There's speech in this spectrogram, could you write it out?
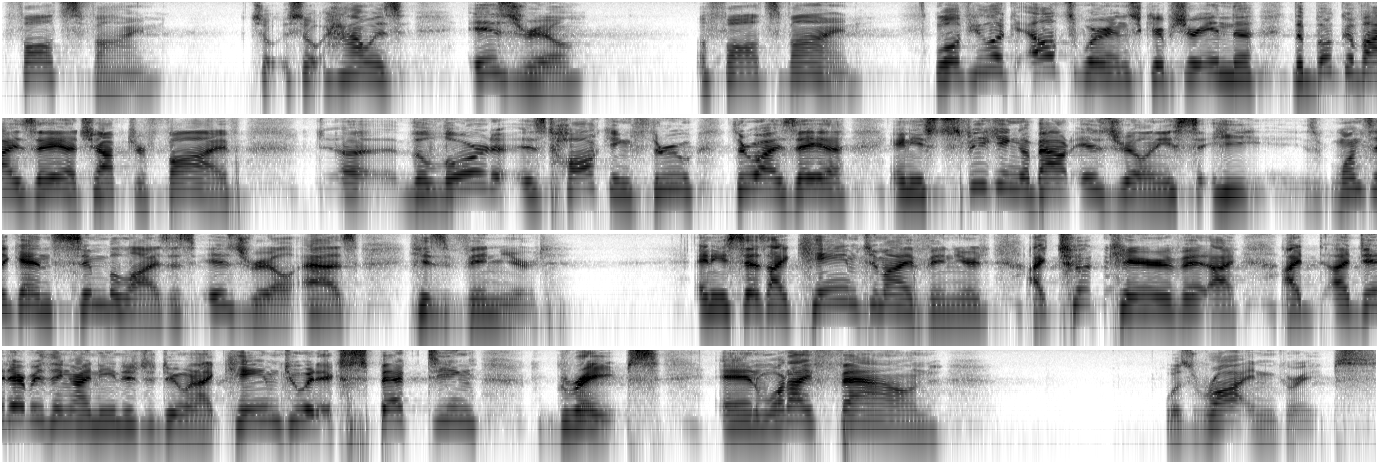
false vine. So, so how is Israel a false vine? Well, if you look elsewhere in Scripture, in the, the book of Isaiah, chapter 5, uh, the Lord is talking through, through Isaiah, and he's speaking about Israel, and he, he once again symbolizes Israel as his vineyard. And he says, I came to my vineyard, I took care of it, I, I, I did everything I needed to do, and I came to it expecting grapes. And what I found was rotten grapes,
